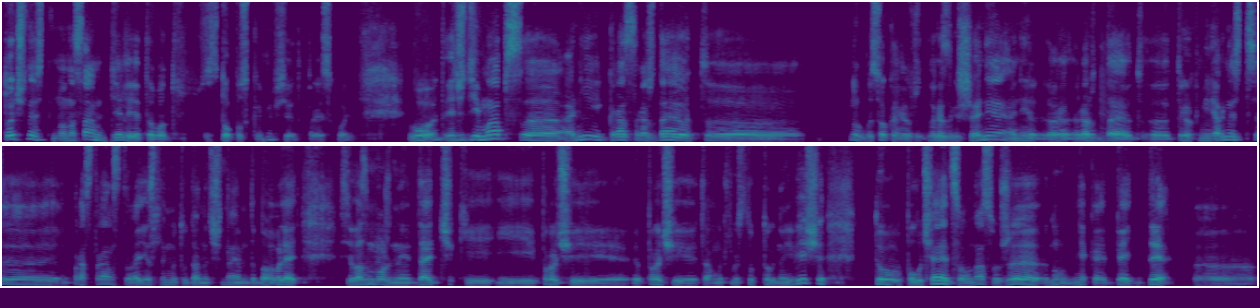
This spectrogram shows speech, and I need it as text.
точность, но на самом деле это вот с допусками все это происходит. Вот, HD Maps, э, они как раз рождают э, ну, высокое разрешение, они рождают э, трехмерность э, пространства, а если мы туда начинаем добавлять всевозможные датчики и прочие, прочие там инфраструктурные вещи, то получается у нас уже ну, некое 5D э,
